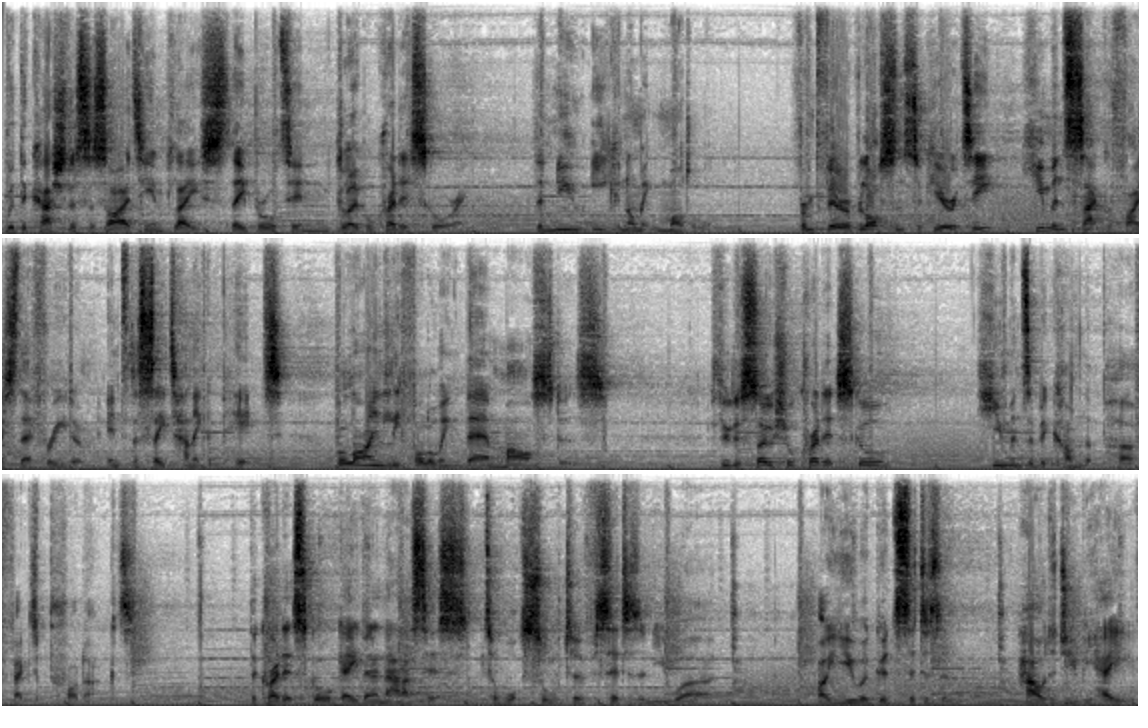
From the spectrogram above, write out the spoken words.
With the cashless society in place, they brought in global credit scoring, the new economic model. From fear of loss and security, humans sacrificed their freedom into the satanic pit, blindly following their masters. Through the social credit score, humans have become the perfect product. The credit score gave an analysis to what sort of citizen you were. Are you a good citizen? How did you behave?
